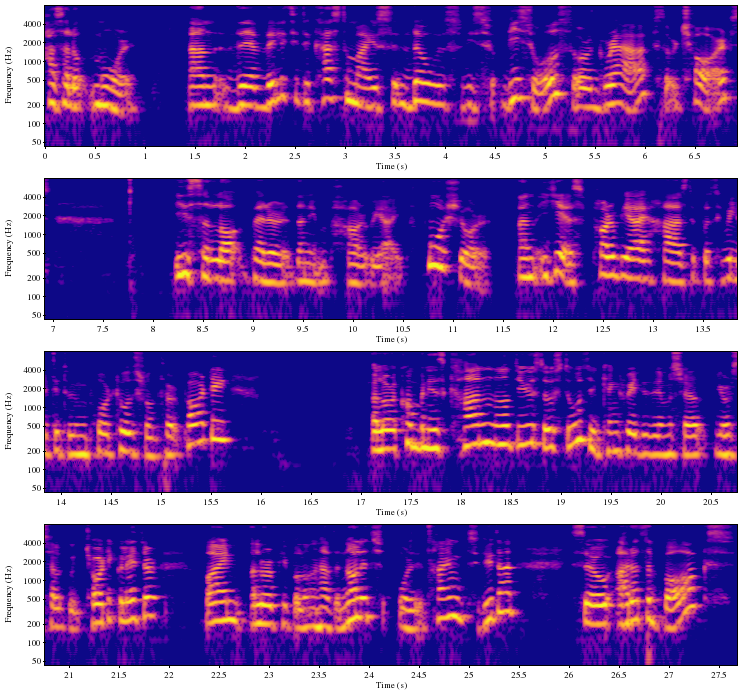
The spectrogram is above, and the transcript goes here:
has a lot more. And the ability to customize those vis visuals or graphs or charts is a lot better than in Power BI, for sure. And yes, Power BI has the possibility to import tools from third party. A lot of companies cannot use those tools. You can create them yourself with Charticulator. Fine, a lot of people don't have the knowledge or the time to do that. So out of the box,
